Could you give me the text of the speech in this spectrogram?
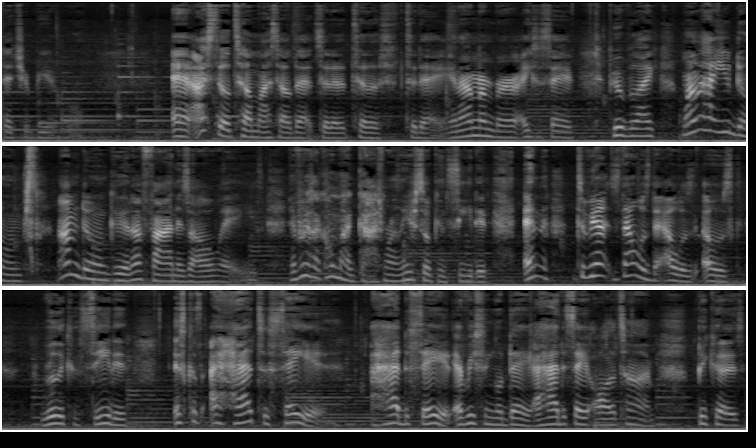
that you're beautiful and I still tell myself that to the to today. And I remember I used to say, people be like, Marlon, how you doing? I'm doing good. I'm fine as always. And people like, oh my gosh, Marlon, you're so conceited. And to be honest, that was that I was I was really conceited. It's because I had to say it. I had to say it every single day. I had to say it all the time because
